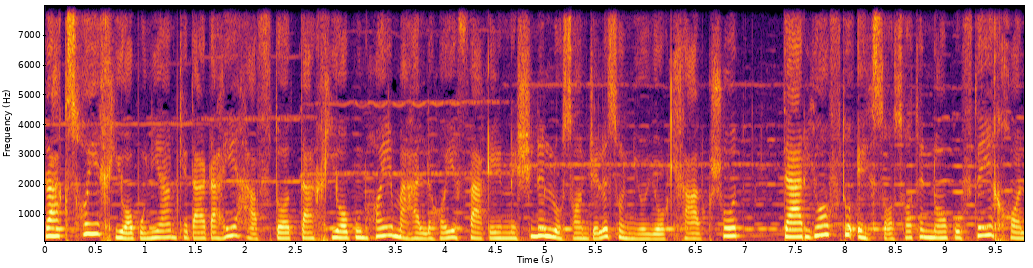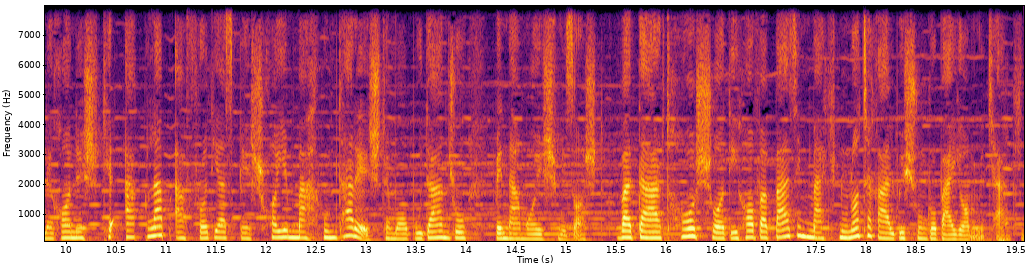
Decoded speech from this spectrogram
رقص های خیابونی هم که در دهه هفتاد در خیابون های محله های فقیرنشین لس آنجلس و نیویورک خلق شد دریافت و احساسات ناگفته خالقانش که اغلب افرادی از قشرهای محرومتر اجتماع بودند رو به نمایش میذاشت و دردها، شادیها و بعضی مکنونات قلبیشون رو بیان می‌کرد.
